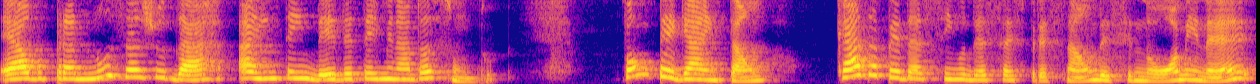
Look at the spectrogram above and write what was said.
é algo para nos ajudar a entender determinado assunto. Vamos pegar então cada pedacinho dessa expressão, desse nome, né?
